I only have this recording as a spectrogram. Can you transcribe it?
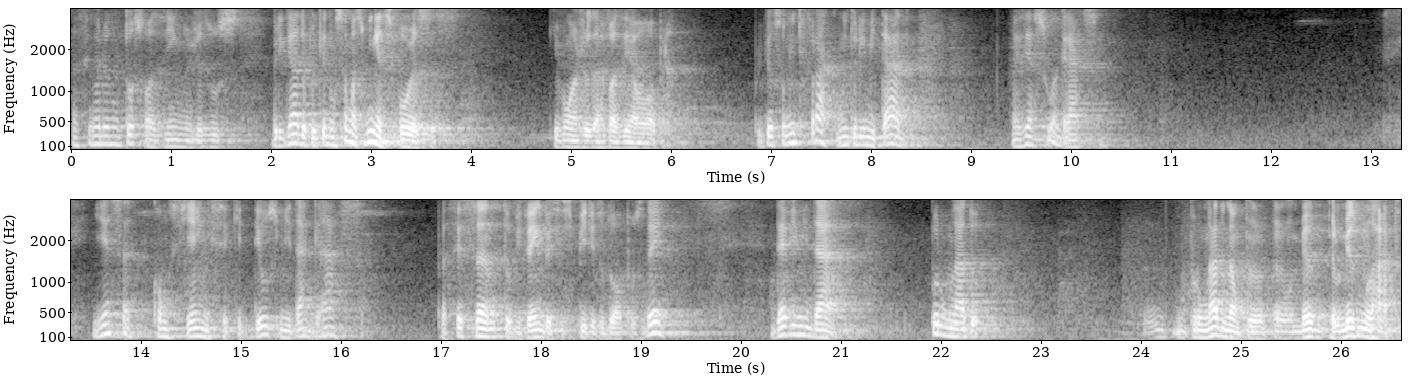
Mas, Senhor, eu não estou sozinho, Jesus. Obrigado, porque não são as minhas forças que vão ajudar a fazer a obra, porque eu sou muito fraco, muito limitado, mas é a Sua graça. E essa consciência que Deus me dá graça para ser santo, vivendo esse espírito do Opus Dei, deve me dar, por um lado, por um lado não, pelo, pelo, pelo mesmo lado,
